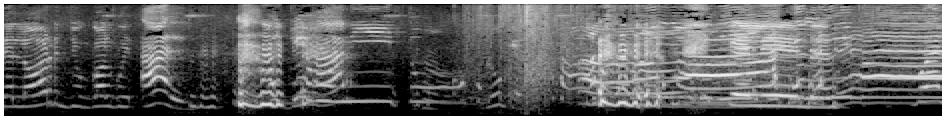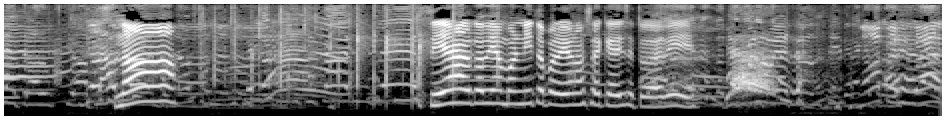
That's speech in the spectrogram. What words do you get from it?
The Lord you go with all. ¡Qué bonito! Qué lindo. Buena traducción. No. Sí es algo bien bonito, pero yo no sé qué dice todavía. No, pero igual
